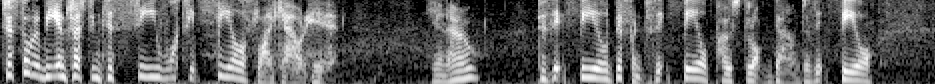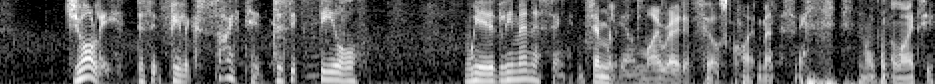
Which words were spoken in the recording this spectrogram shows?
just thought it'd be interesting to see what it feels like out here. You know, does it feel different? Does it feel post lockdown? Does it feel jolly? Does it feel excited? Does it feel weirdly menacing. Generally, on my road, it feels quite menacing. I'm not going to lie to you.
